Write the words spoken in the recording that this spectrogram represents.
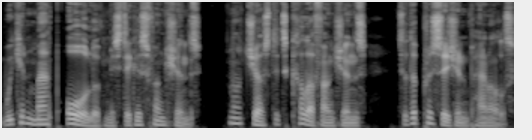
we can map all of Mistika's functions, not just its color functions, to the precision panels.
